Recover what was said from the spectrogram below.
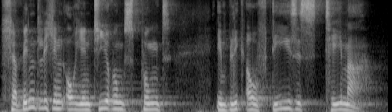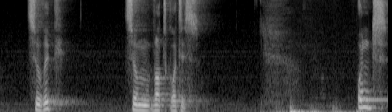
verbindlichen Orientierungspunkt im Blick auf dieses Thema. Zurück zum Wort Gottes. Und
